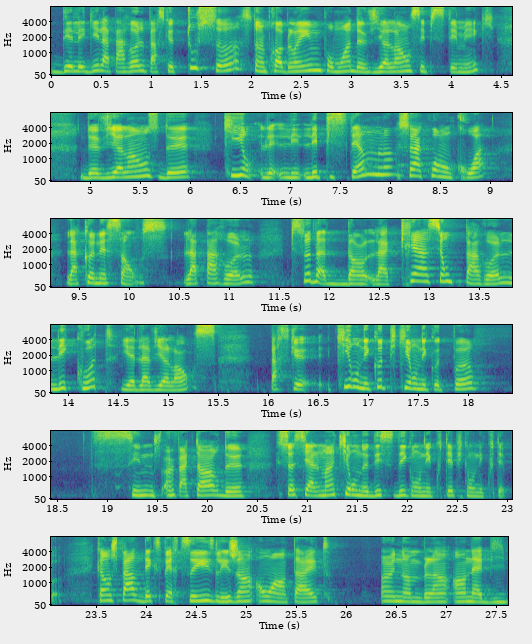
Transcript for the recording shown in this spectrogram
déléguer la parole? Parce que tout ça, c'est un problème pour moi de violence épistémique, de violence de qui, l'épistème, ce à quoi on croit, la connaissance, la parole. Puis ça, dans la création de parole, l'écoute, il y a de la violence. Parce que qui on écoute puis qui on n'écoute pas, c'est un facteur de socialement qui on a décidé qu'on écoutait puis qu'on n'écoutait pas. Quand je parle d'expertise, les gens ont en tête un homme blanc en habit,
